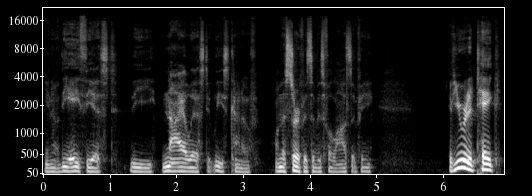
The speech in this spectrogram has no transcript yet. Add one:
you know, the atheist, the nihilist, at least kind of on the surface of his philosophy, if you were to take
